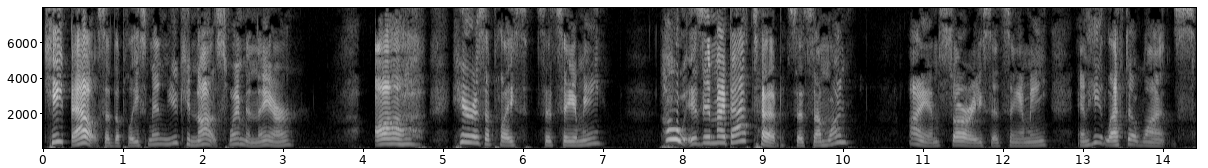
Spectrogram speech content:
Keep out, said the policeman. You cannot swim in there. Ah, here is a place, said Sammy. Who is in my bathtub? said someone. I am sorry, said Sammy, and he left at once.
